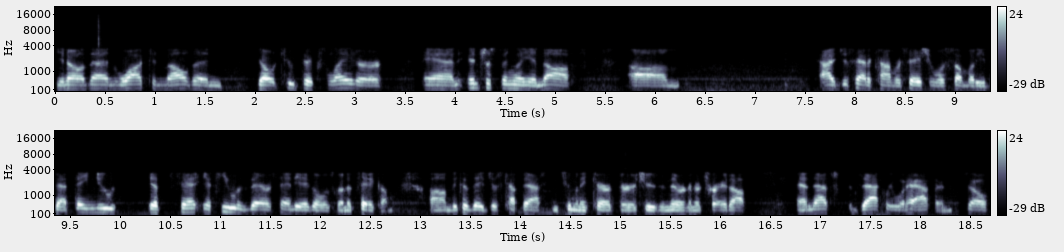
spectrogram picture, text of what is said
You know, and then watching Melvin go two picks later, and interestingly enough, um, I just had a conversation with somebody that they knew if if he was there, San Diego was going to take him um, because they just kept asking too many character issues, and they were going to trade up. And that's exactly what happened. So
